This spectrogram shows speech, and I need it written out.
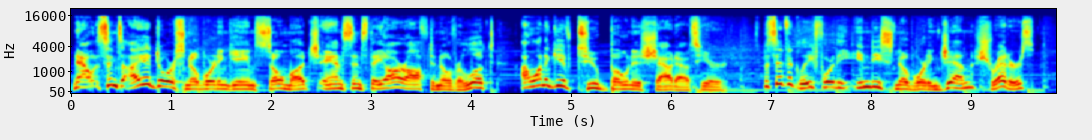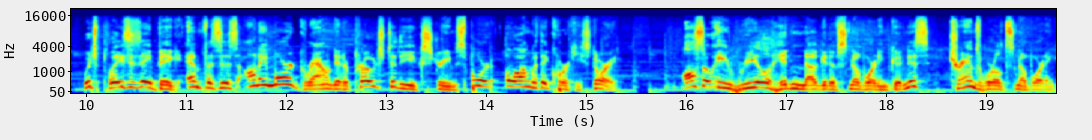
Now, since I adore snowboarding games so much, and since they are often overlooked, I want to give two bonus shoutouts here, specifically for the indie snowboarding gem, Shredders, which places a big emphasis on a more grounded approach to the extreme sport along with a quirky story. Also, a real hidden nugget of snowboarding goodness, Transworld Snowboarding,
